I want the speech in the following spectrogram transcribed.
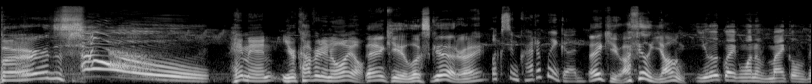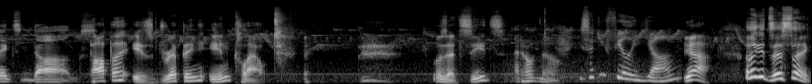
birds. Oh! Hey, man, you're covered in oil. Thank you. Looks good, right? Looks incredibly good. Thank you. I feel young. You look like one of Michael Vick's dogs. Papa is dripping in clout. what was that, seeds? I don't know. You said you feel young? Yeah. I think it's this thing.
